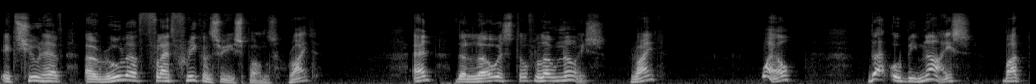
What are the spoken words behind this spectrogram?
It should have a ruler flat frequency response, right? and the lowest of low noise, right? Well, that would be nice, but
